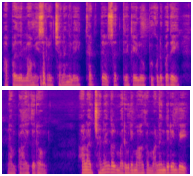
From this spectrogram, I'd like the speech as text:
அப்போதெல்லாம் இஸ்ரேல் ஜனங்களை கர்த்தர் சத்திர கையில் ஒப்பு கொடுப்பதை நாம் பார்க்கிறோம். ஆனால் ஜனங்கள் மறுபடியுமாக மனம் திரும்பி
